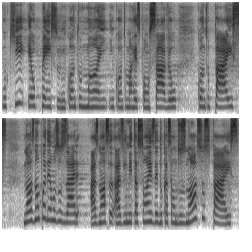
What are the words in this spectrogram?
o que eu penso enquanto mãe, enquanto uma responsável, enquanto pais, nós não podemos usar as, nossas, as limitações da educação dos nossos pais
